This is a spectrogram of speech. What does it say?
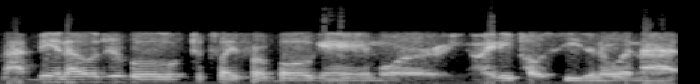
not being eligible to play for a bowl game or you know any postseason or whatnot.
